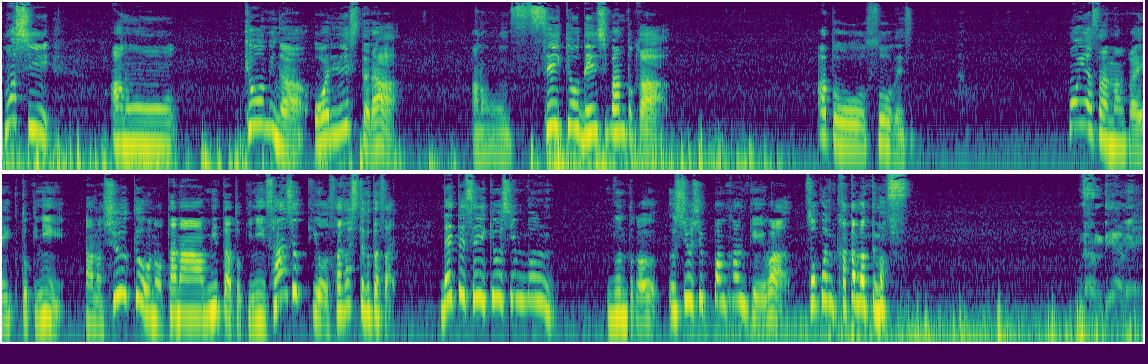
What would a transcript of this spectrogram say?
もしあのー、興味がおありでしたらあのー、盛況電子版とかあとそうです。本屋さんなんかへ行く時にあの宗教の棚見た時に三色旗を探してください。大体盛況新聞文とか牛尾出版関係はそこに固まってます。なんでやね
